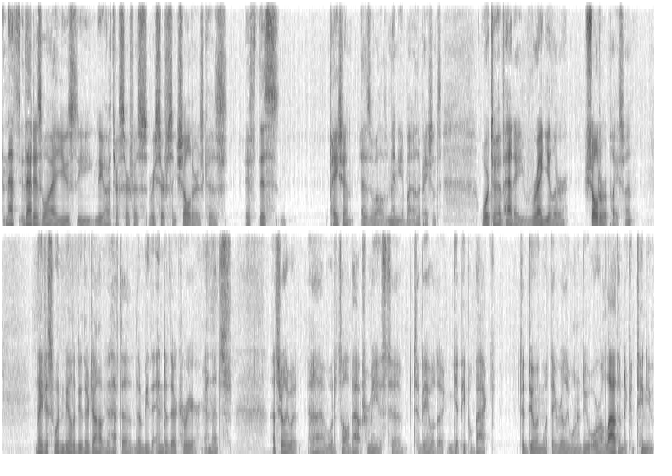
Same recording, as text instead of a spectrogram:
and that's that is why I use the the Arthrosurface resurfacing shoulders because if this patient, as well as many of my other patients, were to have had a regular shoulder replacement, they just wouldn't be able to do their job. It'd have to. That would be the end of their career, and that's that's really what uh, what it's all about for me is to to be able to get people back to doing what they really want to do, or allow them to continue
